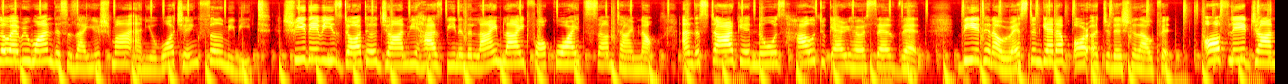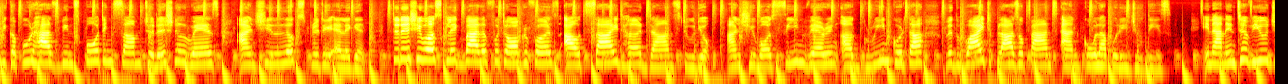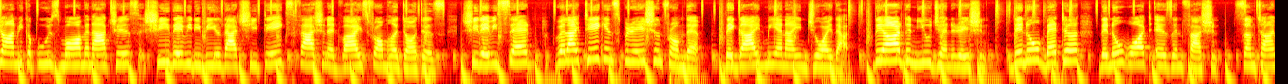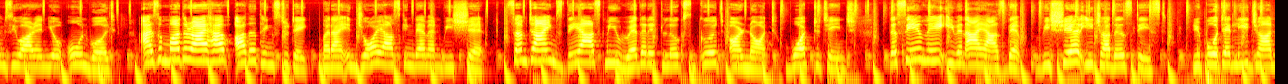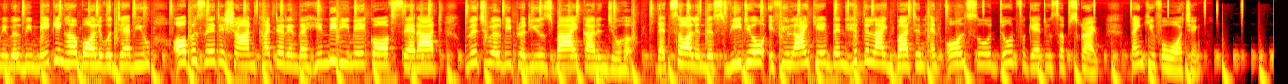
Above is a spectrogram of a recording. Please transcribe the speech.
Hello everyone, this is Ayushma and you're watching FilmiBeat. Sridevi's daughter Janhvi has been in the limelight for quite some time now and the star kid knows how to carry herself well, be it in a western getup or a traditional outfit. Of late, Janhvi Kapoor has been sporting some traditional wears and she looks pretty elegant. Today she was clicked by the photographers outside her dance studio and she was seen wearing a green kurta with white palazzo pants and Kolhapuri jutis. In an interview, Janhvi Kapoor's mom and actress Sridevi revealed that she takes fashion advice from her daughters. Sridevi said, Well, I take inspiration from them. They guide me and I enjoy that. They are the new generation. They know better, they know what is in fashion. Sometimes you are in your own world. As a mother, I have other things to take, but I enjoy asking them and we share. Sometimes they ask me whether it looks good or not, what to change. The same way, even I ask them. We share each other's taste. Reportedly, Janhvi will be making her Bollywood debut opposite Ishaan Khatter in the Hindi remake of Sairat, which will be produced by Karan Johar. That's all in this video. If you like it, then hit the like button and also don't forget to subscribe. Thank you for watching.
